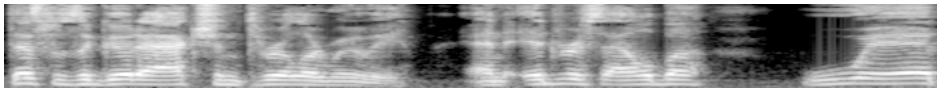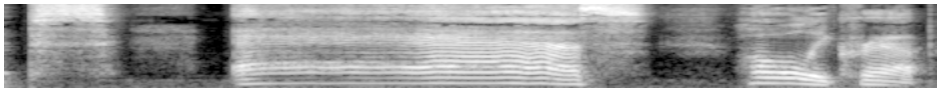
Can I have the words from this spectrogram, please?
This was a good action thriller movie. And Idris Elba whips ass. Holy crap.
